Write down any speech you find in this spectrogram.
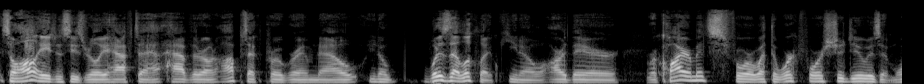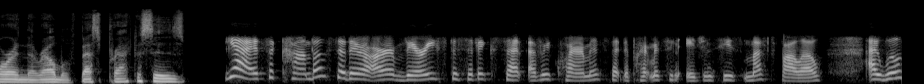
so all agencies really have to have their own OPSEC program now. You know, what does that look like? You know, are there requirements for what the workforce should do? Is it more in the realm of best practices? Yeah, it's a combo. So there are a very specific set of requirements that departments and agencies must follow. I will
